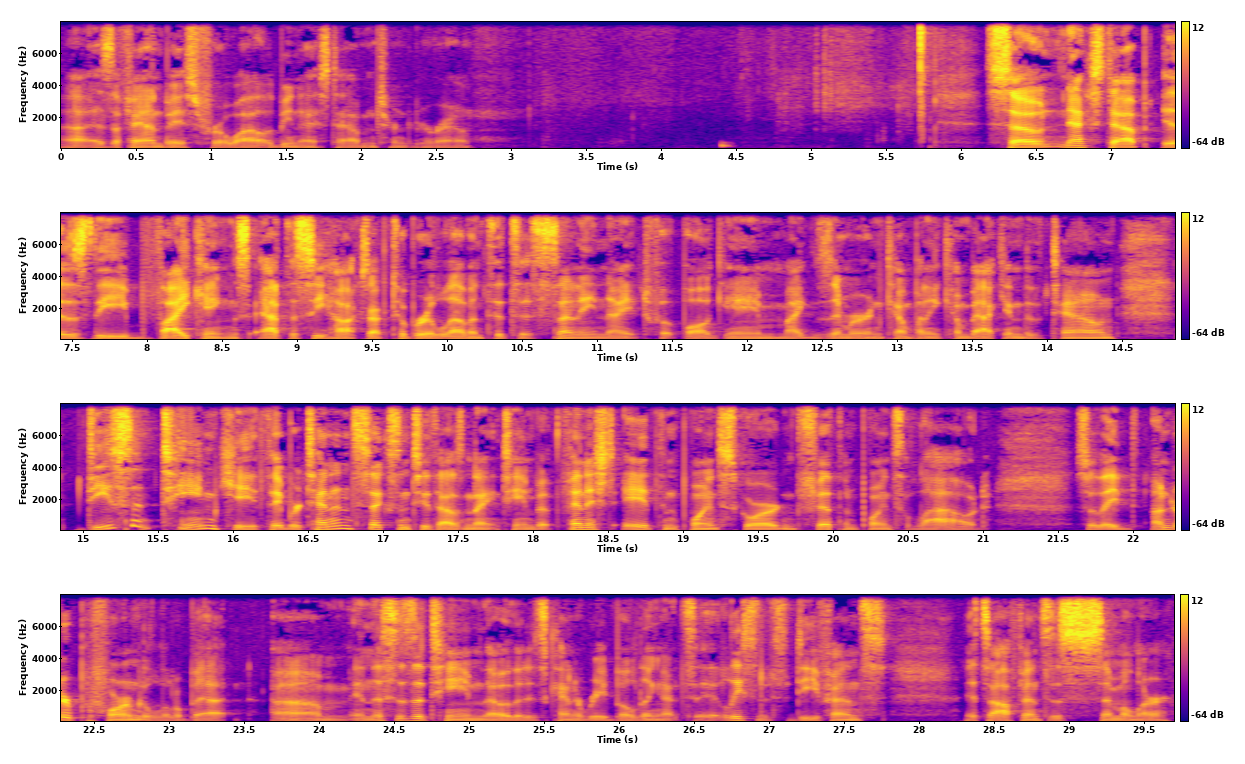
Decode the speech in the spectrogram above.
uh, as a fan base for a while. It'd be nice to have them turn it around. So next up is the Vikings at the Seahawks, October 11th. It's a Sunday night football game. Mike Zimmer and company come back into the town. Decent team, Keith. They were 10 and 6 in 2019, but finished eighth in points scored and fifth in points allowed. So they underperformed a little bit. Um, and this is a team though that is kind of rebuilding. Its at least its defense, its offense is similar.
